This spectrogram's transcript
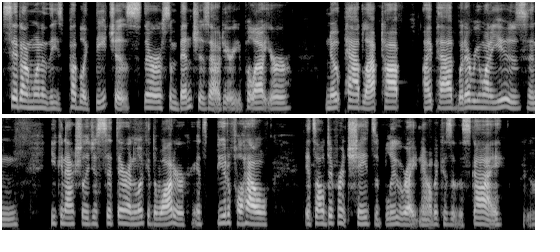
sit on one of these public beaches, there are some benches out here. You pull out your notepad, laptop, iPad, whatever you want to use, and you can actually just sit there and look at the water. It's beautiful how it's all different shades of blue right now because of the sky. Yeah.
